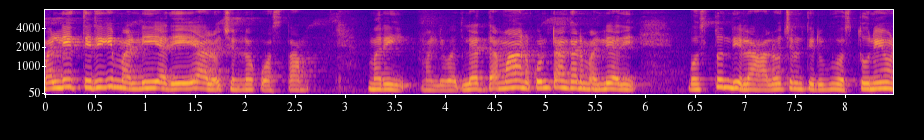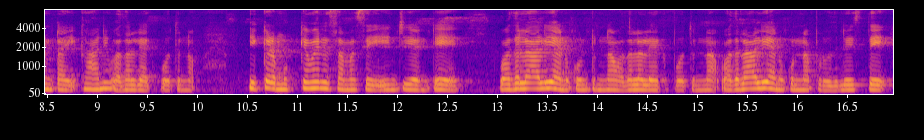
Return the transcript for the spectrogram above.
మళ్ళీ తిరిగి మళ్ళీ అదే ఆలోచనలోకి వస్తాం. మరి మళ్ళీ వదిలేద్దామా అనుకుంటాం కానీ మళ్ళీ అది వస్తుంది. ఇలా ఆలోచనలు తిరిగి వస్తూనే ఉంటాయి కానీ వదలలేకపోతున్నాం. ఇక్కడ ముఖ్యమైన సమస్య ఏంటి అంటే వదలాలి అనుకుంటున్నా వదలలేకపోతున్నా వదలాలి అనుకున్నప్పుడు వదిలేస్తే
